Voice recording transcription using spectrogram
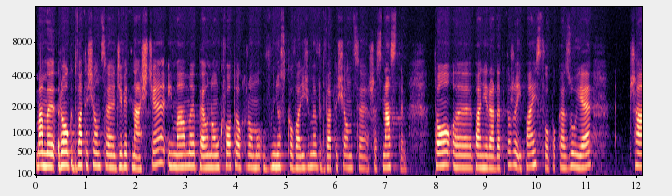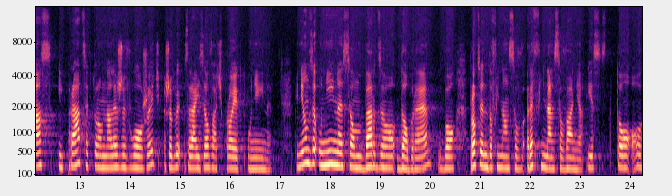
Mamy rok 2019 i mamy pełną kwotę, o którą wnioskowaliśmy w 2016. To, e, Panie redaktorze i Państwo, pokazuje czas i pracę, którą należy włożyć, żeby zrealizować projekt unijny. Pieniądze unijne są bardzo dobre, bo procent refinansowania jest to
